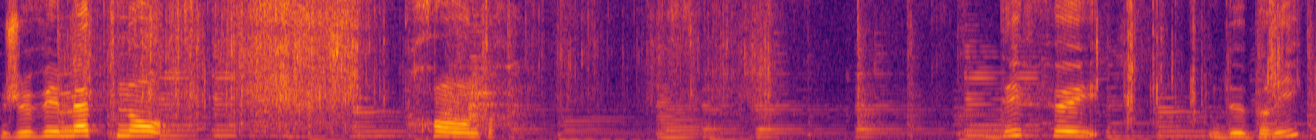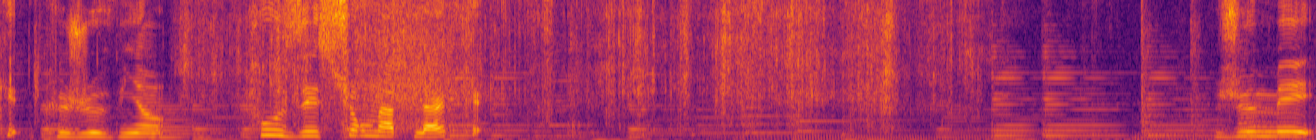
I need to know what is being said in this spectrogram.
Je vais maintenant prendre feuilles de briques que je viens poser sur ma plaque. Je mets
